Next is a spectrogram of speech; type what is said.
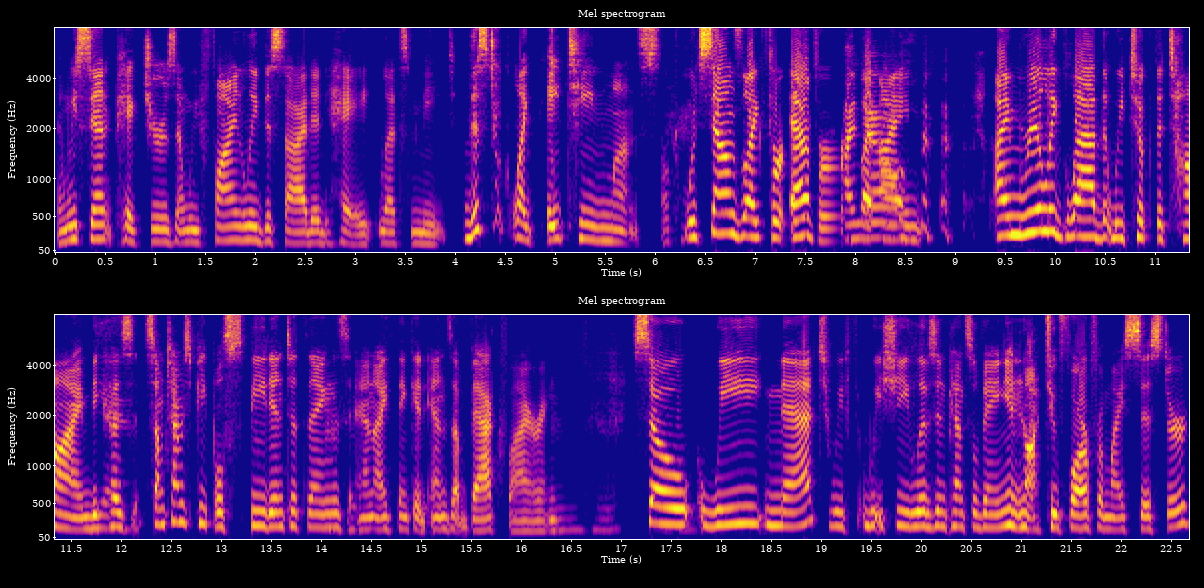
and we sent pictures, and we finally decided, hey, let's meet. This took like 18 months, Okay. which sounds like forever, I but know. I'm I'm really glad that we took the time because Yeah. sometimes people speed into things Mhm. and I think it ends up backfiring. Mhm. So we met. We, we she lives in Pennsylvania, not too far from my sister.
